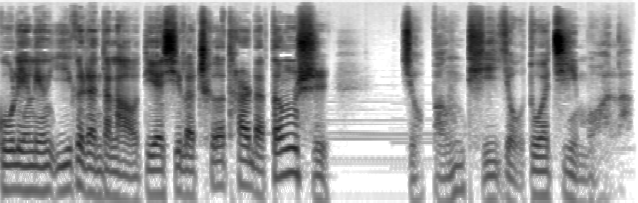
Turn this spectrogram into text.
孤零零一个人的老爹熄了车摊的灯时，就甭提有多寂寞了。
